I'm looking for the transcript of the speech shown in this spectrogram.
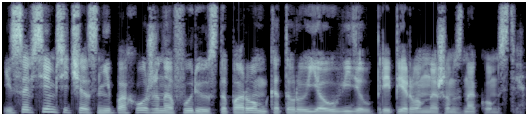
И совсем сейчас не похожа на фурию с топором, которую я увидел при первом нашем знакомстве.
